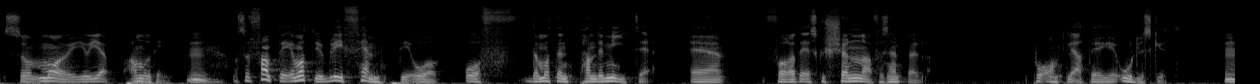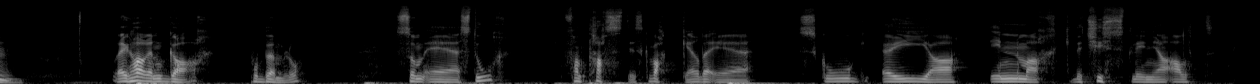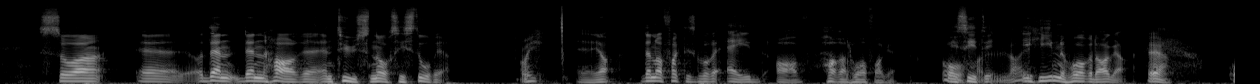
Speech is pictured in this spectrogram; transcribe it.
så må jeg jo gjøre andre ting. Mm. Og så fant jeg Jeg måtte jo bli 50 år, og det måtte en pandemi til eh, for at jeg skulle skjønne, f.eks. på ordentlig, at jeg er odelsgutt. Mm. Og jeg har en gard på Bømlo som er stor, fantastisk vakker. Det er skog, øyer, innmark, det er kystlinja, alt. Så Og den, den har eh, en tusen års historie. Oi. Eh, ja. Den har faktisk vært eid av Harald Hårfagre oh, i sin tid. I hine hårde dager. Yeah.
